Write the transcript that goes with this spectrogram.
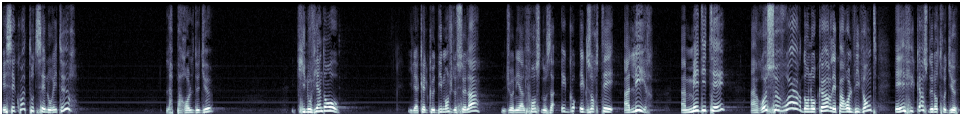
Et c'est quoi toutes ces nourritures? La parole de Dieu qui nous vient d'en haut. Il y a quelques dimanches de cela, Johnny Alphonse nous a exhorté à lire, à méditer, à recevoir dans nos cœurs les paroles vivantes et efficaces de notre Dieu.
